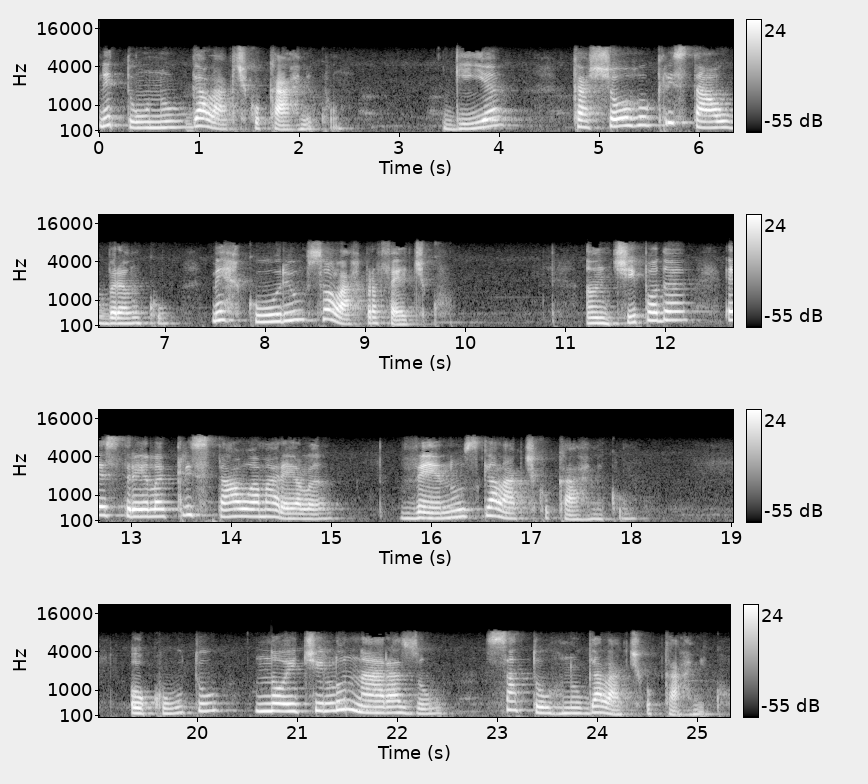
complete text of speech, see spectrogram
Netuno galáctico kármico. Guia, cachorro cristal branco, Mercúrio solar profético. Antípoda, estrela cristal amarela, Vênus galáctico kármico. Oculto, noite lunar azul, Saturno galáctico kármico.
